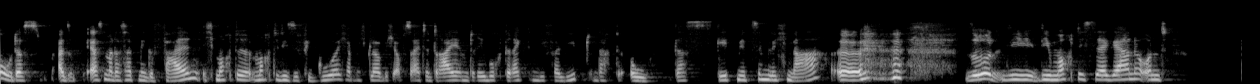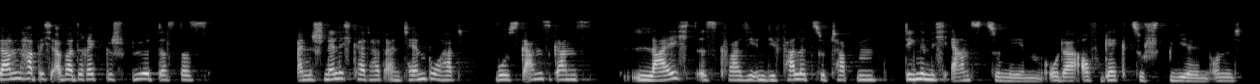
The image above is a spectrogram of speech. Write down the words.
oh, das, also erstmal, das hat mir gefallen. Ich mochte, mochte diese Figur. Ich habe mich, glaube ich, auf Seite 3 im Drehbuch direkt in die verliebt und dachte, oh, das geht mir ziemlich nah. Äh, so, die, die mochte ich sehr gerne. Und dann habe ich aber direkt gespürt, dass das eine Schnelligkeit hat, ein Tempo hat, wo es ganz, ganz leicht ist, quasi in die Falle zu tappen, Dinge nicht ernst zu nehmen oder auf Gag zu spielen und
